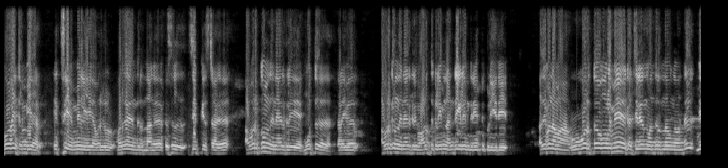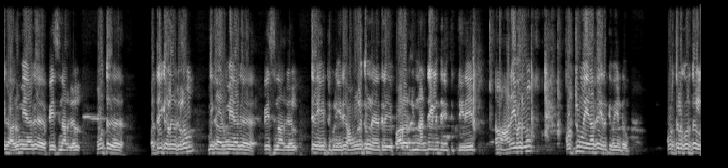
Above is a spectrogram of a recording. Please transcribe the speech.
கோவை தம்பியார் எக்ஸி எம்எல்ஏ அவர்கள் வருகை வந்திருந்தாங்க ஸ்பெஷல் சீஃப் கெஸ்டாக. அவருக்கும் இந்த நேரத்திலே மூத்த தலைவர் அவருக்கும் இந்த நேரத்தில் வாழ்த்துக்களையும் நன்றிகளையும் தெரிவித்துக் கொள்கிறேன். அதே போல் நம்ம ஒவ்வொருத்தவங்களுமே கட்சியிலிருந்து வந்திருந்தவங்க வந்து மிக அருமையாக பேசினார்கள். மூத்த பத்திரிகையாளர்களும் மிக அருமையாக பேசினார்கள். ஏற்றுக்கொள்கிறேன். அவங்களுக்கும் நேரத்தில் பாராட்டுகளும் நன்றிகளும் தெரிவித்துக் கொள்கிறேன். நம்ம அனைவரும் ஒற்றுமையாக இருக்க வேண்டும். ஒருத்தருக்கு ஒருத்தர்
